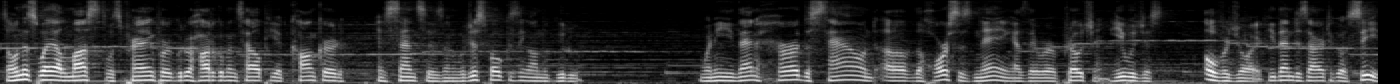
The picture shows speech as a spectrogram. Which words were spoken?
So, in this way, Almast was praying for Guru Hargobind's help. He had conquered his senses and was just focusing on the Guru. When he then heard the sound of the horses neighing as they were approaching, he was just overjoyed. He then desired to go see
